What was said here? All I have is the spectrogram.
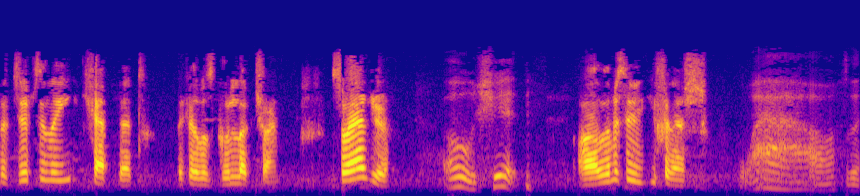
The gypsy lady kept it because it was good luck charm. So Andrew, oh shit. uh, let me see you finish. Wow. The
